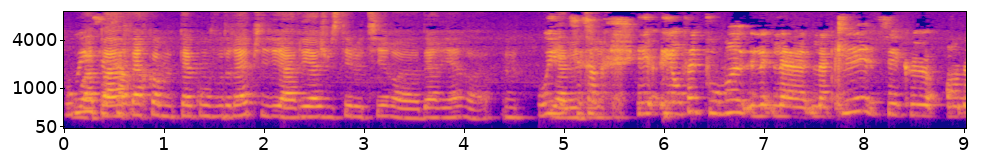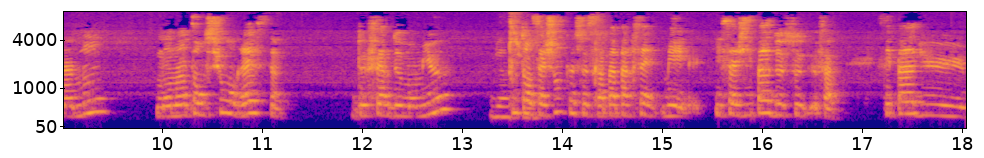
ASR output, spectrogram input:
ou à pas faire comme tel qu'on voudrait, puis à réajuster le tir euh, derrière. Euh, mm, oui, c'est ça. Et, et, en fait, pour moi, la, la clé, c'est que en amont, mon intention reste de faire de mon mieux, tout en sachant que ce ne sera pas parfait. Mais il ne s'agit pas de ce. Enfin, c'est pas du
